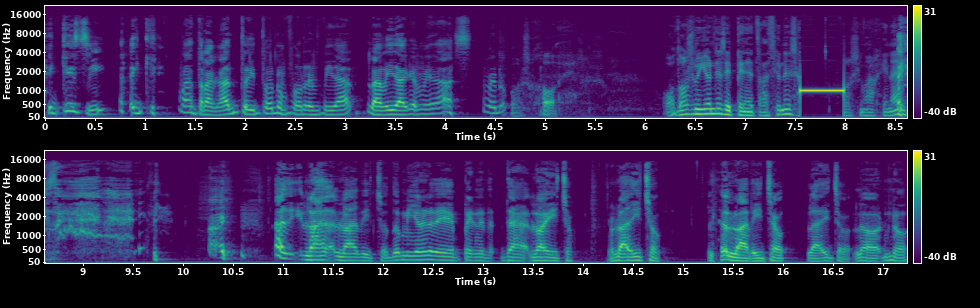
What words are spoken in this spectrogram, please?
Que, que sí, que me atraganto y todo no puedo respirar. La vida que me das. Bueno, Pues joder. O dos millones de penetraciones. ¿Os imagináis? ay, lo, ha, lo ha dicho. Dos millones de penetra- ya, Lo ha dicho. Lo ha dicho. Lo ha dicho, lo ha dicho. Lo- no,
